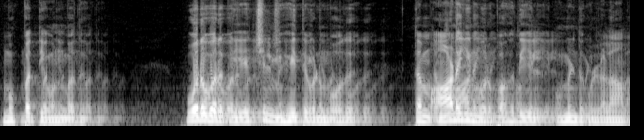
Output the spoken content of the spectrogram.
முப்பத்தி ஒன்பது. ஒருவருக்கு எச்சில் மிகைத்து விடும்போது தம் ஆடையின் ஒரு பகுதியில் உமிழ்ந்து கொள்ளலாம்.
